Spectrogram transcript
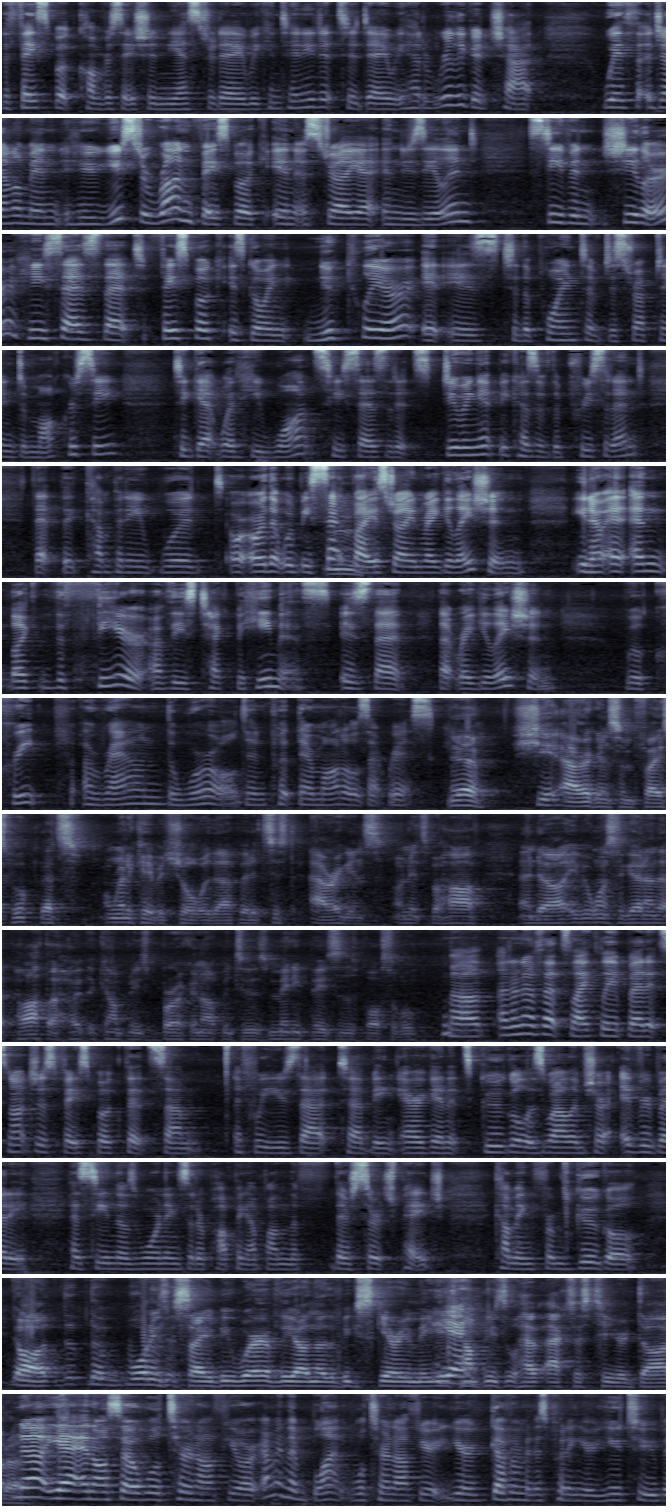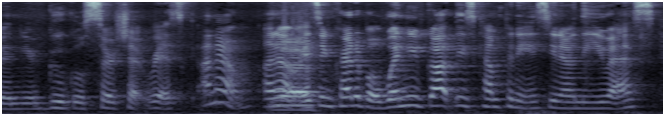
the Facebook conversation yesterday. We continued it today. We had a really good chat with a gentleman who used to run Facebook in Australia and New Zealand. Stephen Scheeler. He says that Facebook is going nuclear. It is to the point of disrupting democracy. to get what he wants. He says that it's doing it because of the precedent that the company would, or, or that would be set mm. by Australian regulation. You know, and, and like the fear of these tech behemoths is that that regulation will creep around the world and put their models at risk. Yeah, sheer arrogance from Facebook. That's I'm going to keep it short with that, but it's just arrogance on its behalf. And uh, if it wants to go down that path, I hope the company's broken up into as many pieces as possible. Well, I don't know if that's likely, but it's not just Facebook that's, um, if we use that uh, being arrogant, it's Google as well. I'm sure everybody has seen those warnings that are popping up on the, their search page coming from Google oh, the, the, warnings that say beware of the uh, the big scary media yeah. companies will have access to your data. No, yeah, and also we'll turn off your. I mean, they're blunt. We'll turn off your your government is putting your YouTube and your Google search at risk. I know, I know. Yeah. It's incredible when you've got these companies, you know, in the U.S.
